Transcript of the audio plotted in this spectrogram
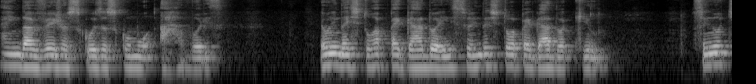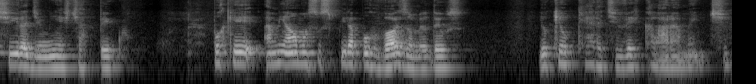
Ainda vejo as coisas como árvores. Eu ainda estou apegado a isso, eu ainda estou apegado àquilo. Senhor, tira de mim este apego, porque a minha alma suspira por vós, ó meu Deus, e o que eu quero é te ver claramente.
